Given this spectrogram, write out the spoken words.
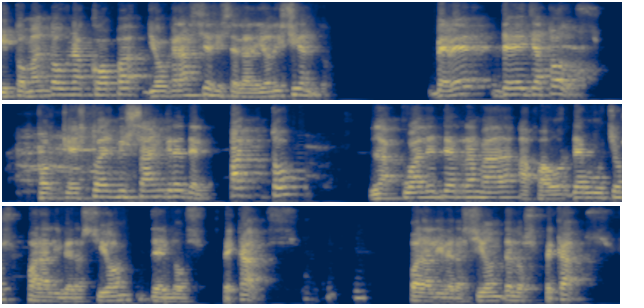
Y tomando una copa, dio gracias y se la dio diciendo, bebed de ella todos, porque esto es mi sangre del pacto, la cual es derramada a favor de muchos para liberación de los pecados. Para liberación de los pecados.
